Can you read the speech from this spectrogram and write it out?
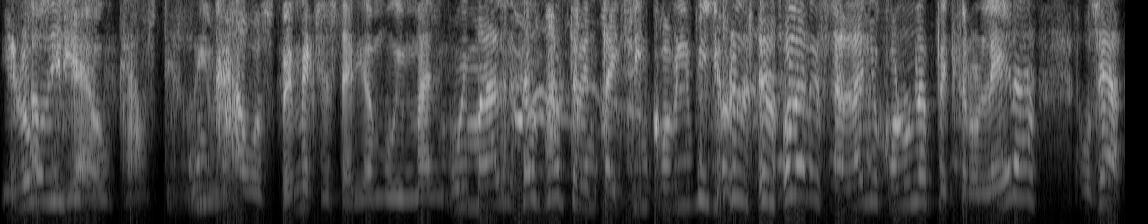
y Esto luego sería dice... un caos terrible. Un caos. Pemex estaría muy mal. Muy mal, estamos por 35 mil millones de dólares al año con una petrolera. O sea,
